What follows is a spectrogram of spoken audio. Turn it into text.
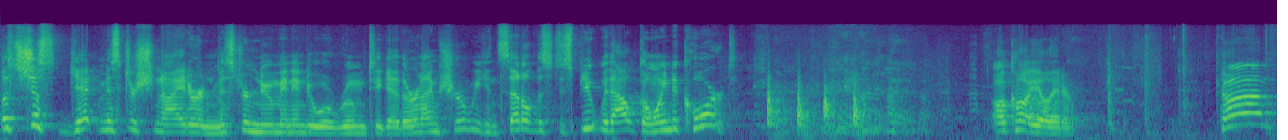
Let's just get Mr. Schneider and Mr. Newman into a room together, and I'm sure we can settle this dispute without going to court. I'll call you later. Come!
